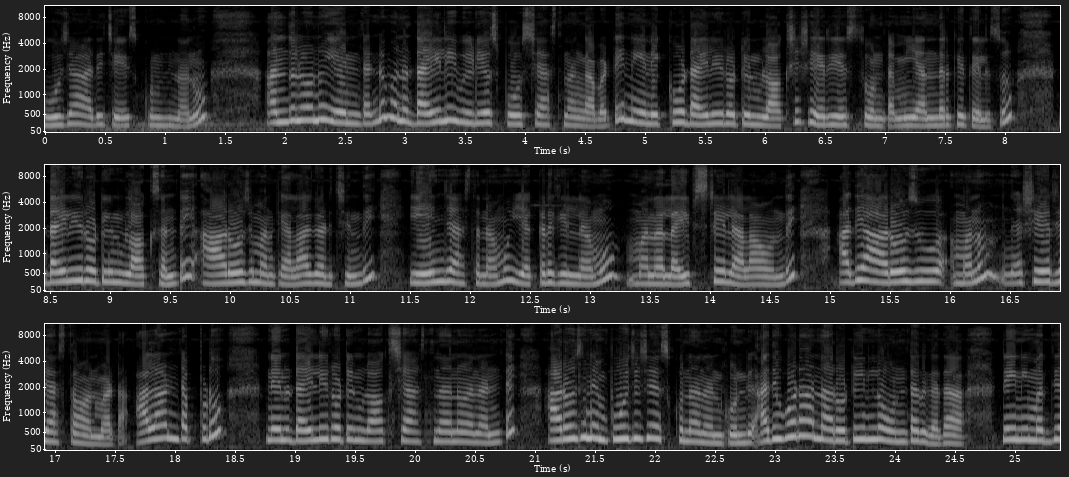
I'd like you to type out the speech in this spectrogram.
పూజ అది చేసుకుంటున్నాను. అందులోనూ ఏంటంటే మనం డైలీ వీడియోస్ పోస్ట్ చేస్తున్నాం కాబట్టి నేను ఎక్కువ డైలీ రొటీన్ బ్లాగ్స్ షేర్ చేస్తూ ఉంటాను మీ అందరికీ తెలుసు. డైలీ రొటీన్ బ్లాగ్స్ అంటే ఆ రోజు మనకి ఎలా గడిచింది ఏం చేస్తున్నాము ఎక్కడికి వెళ్ళాము మన లైఫ్ స్టైల్ ఎలా ఉంది అది ఆ రోజు మనం షేర్ చేస్తాం అనమాట అలాంటప్పుడు నేను డైలీ రొటీన్ బ్లాగ్స్ చేస్తున్నాను అని అంటే ఆ రోజు నేను పూజ చేసుకున్నాను అనుకోండి అది కూడా నా రొటీన్లో ఉంటుంది కదా. నేను ఈ మధ్య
